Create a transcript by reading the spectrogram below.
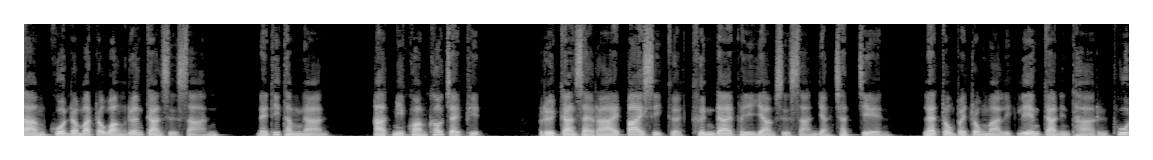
ตามควรระมัดระวังเรื่องการสื่อสาร ในที่ทำงาน อาจมีความเข้าใจผิด หรือการใส่ร้ายป้ายสีเกิดขึ้นได้พยายามสื่อสารอย่างชัดเจน และตรงไปตรงมาหลีกเลี่ยงการนินทาหรือพูด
